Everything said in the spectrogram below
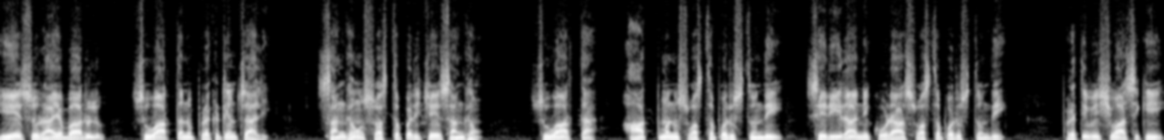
యేసు రాయబారులు సువార్తను ప్రకటించాలి. సంఘం స్వస్థపరిచే సంఘం. సువార్త ఆత్మను స్వస్థపరుస్తుంది శరీరాన్ని కూడా స్వస్థపరుస్తుంది. ప్రతి విశ్వాసికి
